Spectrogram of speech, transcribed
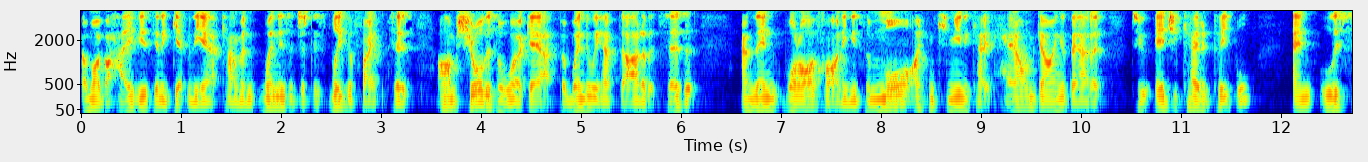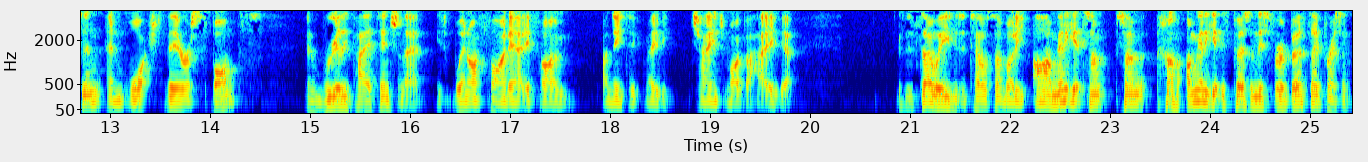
are my behaviours going to get me the outcome? And when is it just this leap of faith that says, oh, I'm sure this will work out, but when do we have data that says it? And then what I'm finding is the more I can communicate how I'm going about it to educated people and listen and watch their response and really pay attention to that is when I find out if I'm I need to maybe change my behaviour. Because it's so easy to tell somebody, "Oh, I'm going to get some some I'm going to get this person this for a birthday present,"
